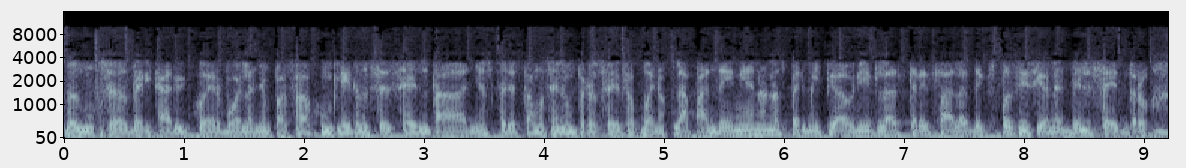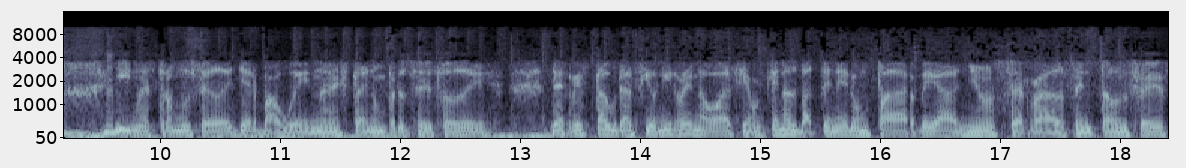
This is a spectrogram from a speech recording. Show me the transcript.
los museos del Caro y Cuervo el año pasado cumplieron 60 años, pero estamos en un proceso. Bueno, la pandemia no nos permitió abrir las tres salas de exposiciones del centro y nuestro museo de Yerbabuena está en un proceso de, de restauración y renovación que nos va a tener un par de años cerrados. Entonces,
